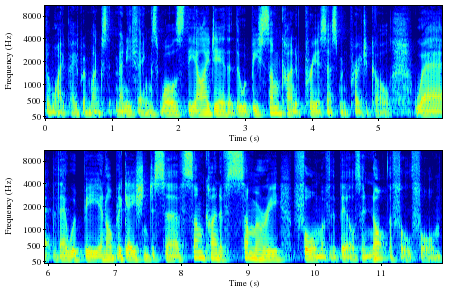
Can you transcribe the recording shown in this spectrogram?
the, white paper, amongst many things, was the idea that there would be some kind of pre assessment protocol where there would be an obligation to serve some kind of summary form of the bill, so not the full form,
